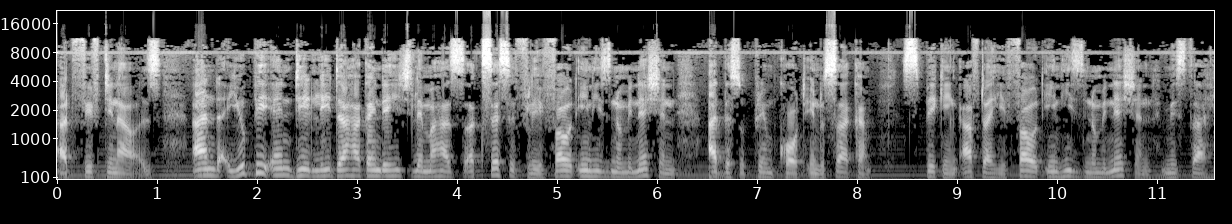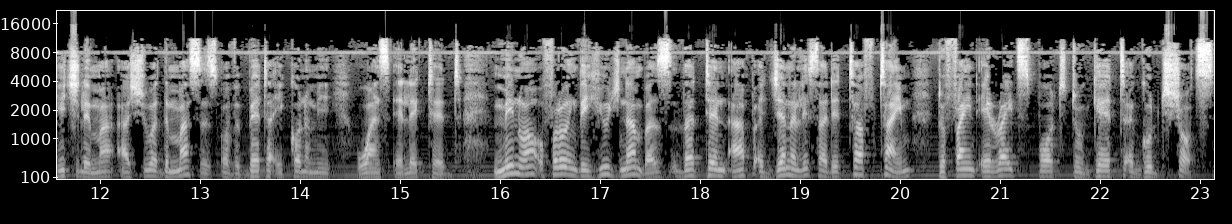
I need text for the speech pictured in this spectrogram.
at 15 hours. And UPND leader Hakainde Hichilema has successfully filed in his nomination at the Supreme Court in Lusaka. Speaking after he filed in his nomination, Mr. Hichilema assured the masses of a better economy once elected. Meanwhile, following the huge numbers that turned up, journalists had a tough time to find a right spot to get good shots.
